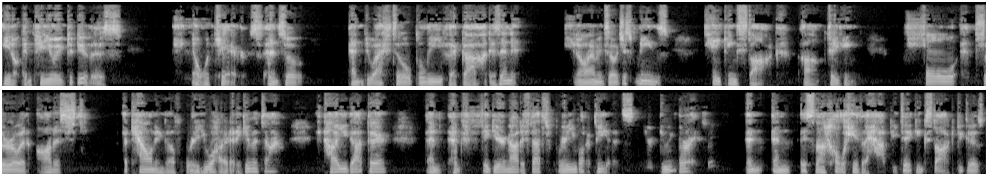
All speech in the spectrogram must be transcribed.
you know, continuing to do this. No one cares. And so, and do I still believe that God is in it? You know, I mean, so it just means taking stock, um, taking full and thorough and honest accounting of where you are at any given time and how you got there and, and figuring out if that's where you want to be and it's, you're doing the right thing. And, and it's not always a happy taking stock because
